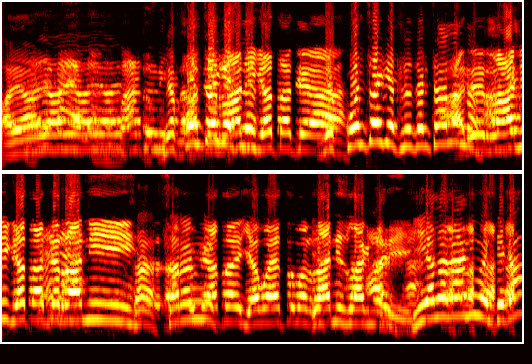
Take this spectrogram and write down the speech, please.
आय आय आय आय आय पहा तुम्ही. या कोणतं राणी घेतलं? कोणतं घेतलं तरी चालेल अरे ना. राणी घ्या तात्या राणी. सरांनी- तुम्ही आता या वयात तुम्हाला राणीच लागणार आहे. याला राणी म्हणते का?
